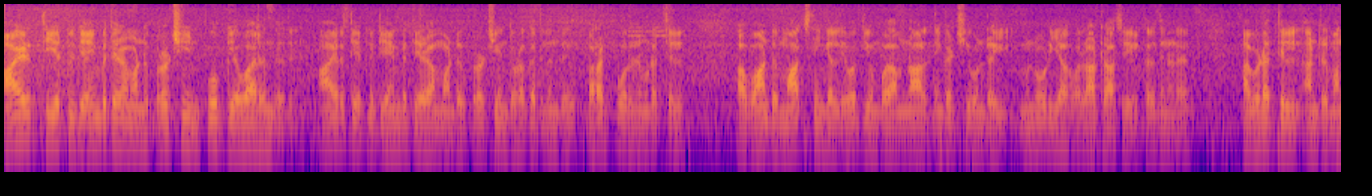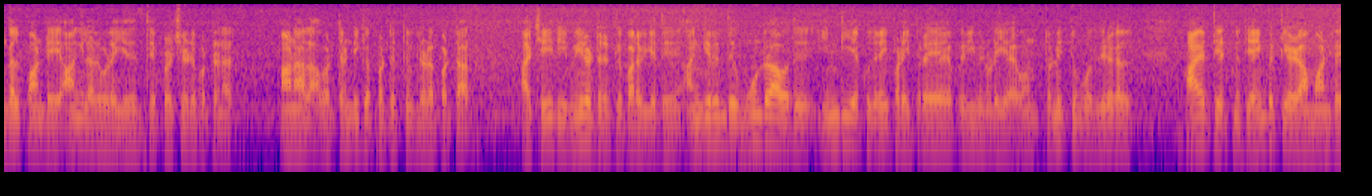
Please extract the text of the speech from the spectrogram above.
ஆயிரத்தி எட்நூற்றி ஐம்பத்தி ஏழாம் ஆண்டு புரட்சியின் போக்கு எவ்வாறு இருந்தது? ஆயிரத்தி எட்நூற்றி ஐம்பத்தி ஏழாம் ஆண்டு புரட்சியின் தொடக்கத்திலிருந்து பரக்பூர் நிமிடத்தில் அவ்வாண்டு மார்ச் திங்கள் இருபத்தி ஒன்பதாம் நாள் நிகழ்ச்சி ஒன்றை முன்னோடியாக வரலாற்று ஆசிரியர்கள் கருதினர். அவ்விடத்தில் அன்று மங்கள் பாண்டே ஆங்கில அலுவலை எதிர்த்து புரட்சி ஈடுபட்டனர் ஆனால் அவர் தண்டிக்கப்பட்டு தூக்கிலிடப்பட்டார். அச்செய்தி மீரட்டிற்கு பரவியது. அங்கிருந்து மூன்றாவது இந்திய குதிரைப்படை பிரிவினுடைய தொண்ணூற்றி ஒன்பது வீரர்கள் ஆயிரத்தி எட்நூற்றி ஐம்பத்தி ஏழாம் ஆண்டு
